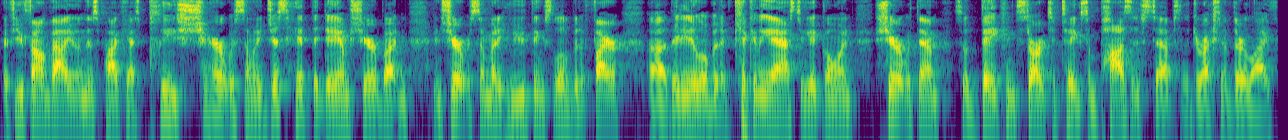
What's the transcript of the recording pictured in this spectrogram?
if you found value in this podcast, please share it with somebody. Just hit the damn share button and share it with somebody who you think's a little bit of fire. Uh, they need a little bit of kick in the ass to get going. Share it with them so they can start to take some positive steps in the direction of their life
